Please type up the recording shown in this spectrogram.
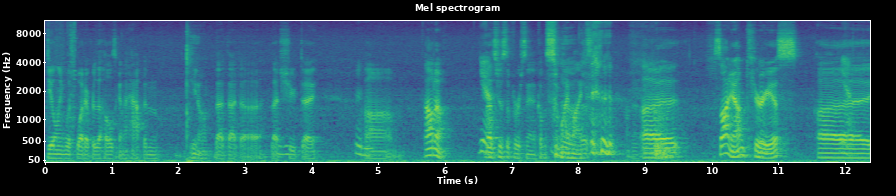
dealing with whatever the hell is going to happen you know that that uh, that shoot day um, I don't know Mm-hmm. Yeah. that's just the first thing that comes to my mind that's- uh, Sonia, I'm curious uh,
